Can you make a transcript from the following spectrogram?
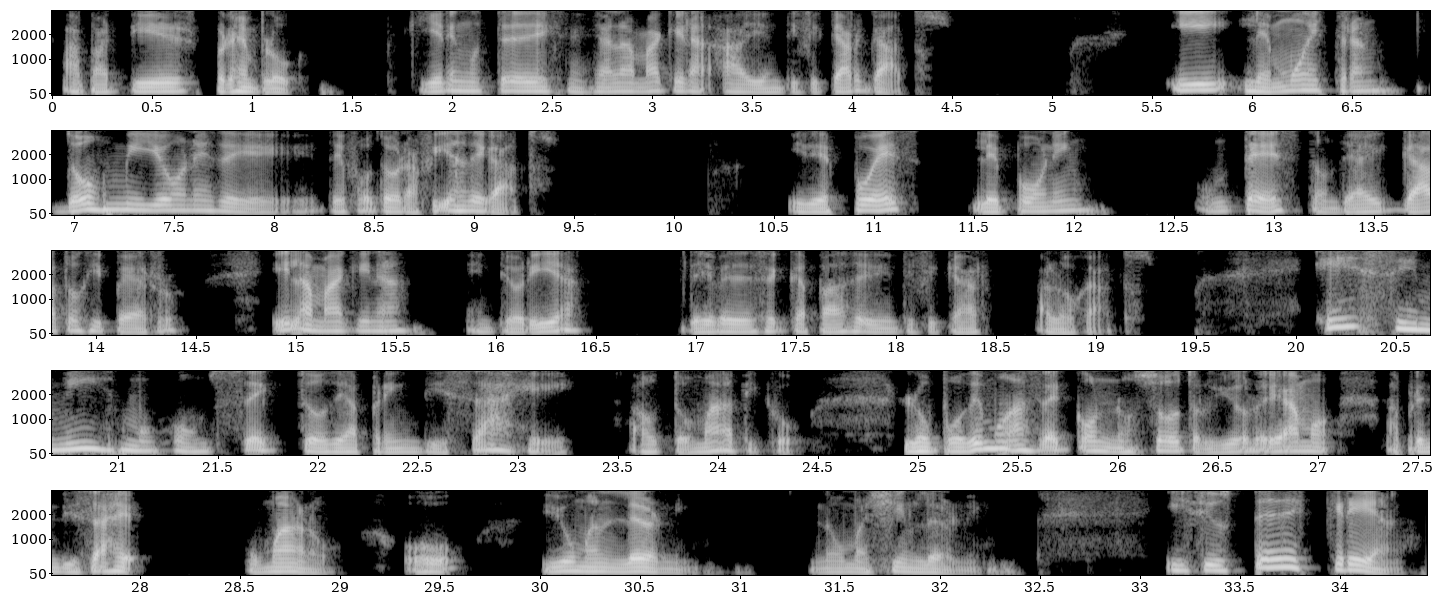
a partir, por ejemplo, quieren ustedes enseñar a la máquina a identificar gatos y le muestran dos millones de, fotografías de gatos. Y después le ponen un test donde hay gatos y perros y la máquina, en teoría, debe de ser capaz de identificar a los gatos. Ese mismo concepto de aprendizaje automático lo podemos hacer con nosotros. Yo le llamo aprendizaje humano o human learning, no machine learning. Y si ustedes crean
